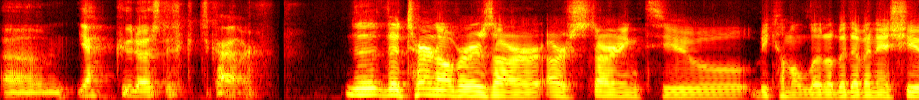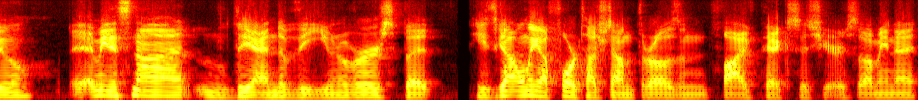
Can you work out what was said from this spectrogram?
um, yeah, kudos to, to Kyler. The the turnovers are are starting to become a little bit of an issue. I mean, it's not the end of the universe, but he's got only got four touchdown throws and five picks this year. So I mean, I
